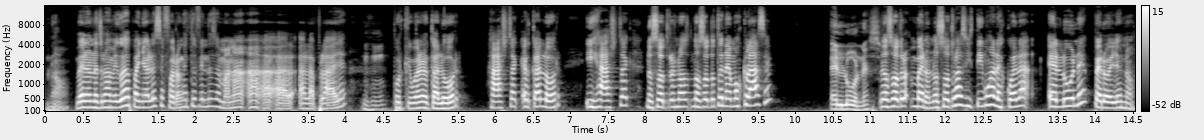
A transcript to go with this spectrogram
No. No. Bueno, nuestros amigos españoles se fueron este fin de semana a, a- a- a la playa porque, bueno, el calor, hashtag el calor y hashtag nosotros, no- nosotros tenemos clase. El lunes. Nosotros, bueno, nosotros asistimos a la escuela el lunes, pero ellos no.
